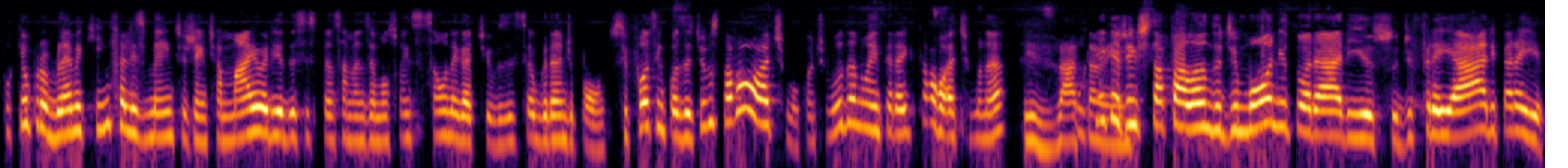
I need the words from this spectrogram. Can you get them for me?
Porque o problema é que, infelizmente, gente, a maioria desses pensamentos e emoções são negativos. Esse é o grande ponto. Se fossem positivos, estava ótimo. Continua dando um enter aí que está ótimo, né? Exatamente. Por que, que a gente está falando de monitorar isso, de frear e, peraí,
